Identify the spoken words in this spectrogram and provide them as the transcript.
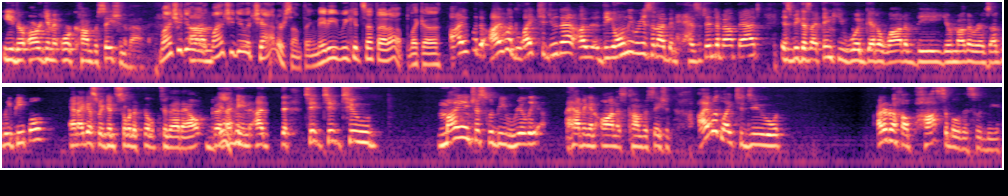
either argument or conversation about it. Why don't you do um, a, Why don't you do a chat or something? Maybe we could set that up, like a. I would I would like to do that. Uh, the only reason I've been hesitant about that is because I think you would get a lot of the "your mother is ugly" people, and I guess we could sort of filter that out. But yeah. I mean, I, to to to my interest would be really having an honest conversation. I would like to do I don't know how possible this would be.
